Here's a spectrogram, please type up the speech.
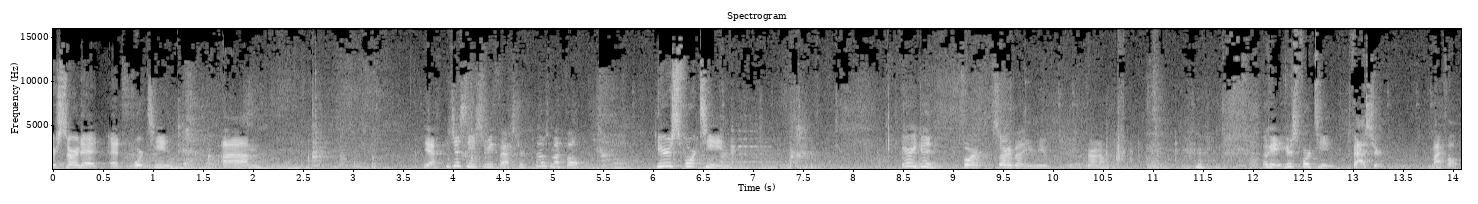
better start at, at 14. Um, yeah, it just needs to be faster. That was my fault. Here's 14. Very good for, sorry about your mute, okay, here's 14. Faster. My fault.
